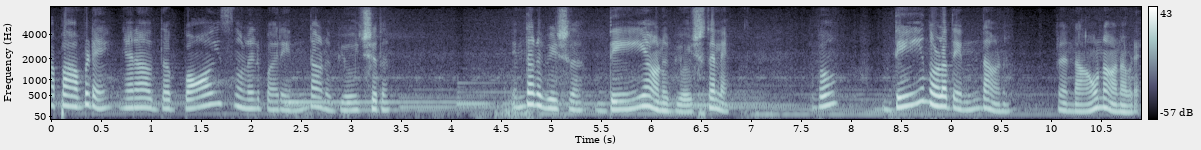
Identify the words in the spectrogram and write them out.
അപ്പോൾ അവിടെ ഞാൻ ആ ദ ബോയ്സ് എന്നുള്ളതിന് പകരം എന്താണ് ഉപയോഗിച്ചത്? എന്താണ് ഉപയോഗിച്ചത്? ദേ ആണ് ഉപയോഗിച്ചത് അല്ലേ? അപ്പോൾ ദേ എന്നുള്ളത് എന്താണ്? നൗൺ ആണ് അവിടെ.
